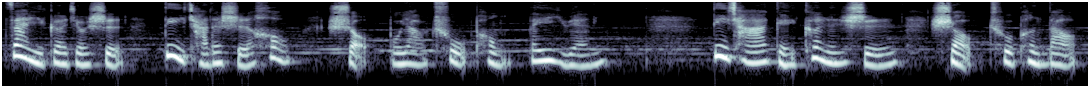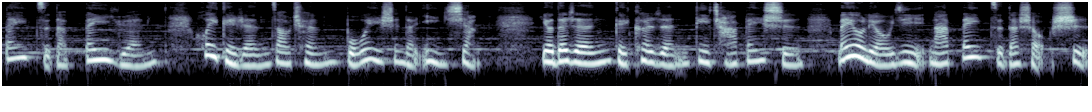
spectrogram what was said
再一个就是递茶的时候，手。不要触碰杯缘。递茶给客人时，手触碰到杯子的杯缘，会给人造成不卫生的印象。有的人给客人递茶杯时，没有留意拿杯子的手势，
